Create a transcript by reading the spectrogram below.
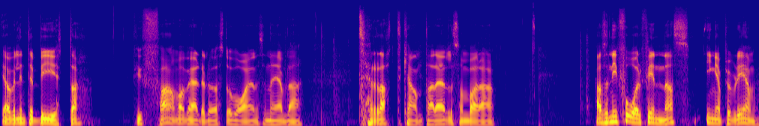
jag vill inte byta. Fy fan vad värdelöst att vara en sån här jävla trattkantarell som bara... Alltså ni får finnas, inga problem.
